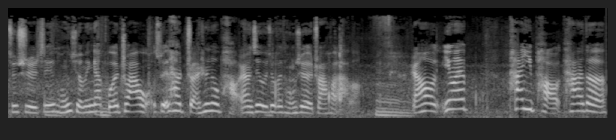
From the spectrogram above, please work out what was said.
就是这些同学们应该不会抓我，所以他转身就跑，然后结果就被同学给抓回来了。嗯，然后因为他一跑，他的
